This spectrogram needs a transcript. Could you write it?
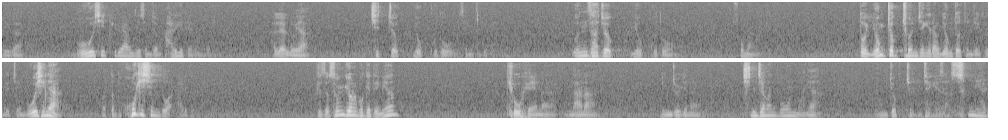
우리가 무엇이 필요한지 점점 알게 되는 거예요. 할렐루야. 지적 욕구도 생기게 되고, 은사적 욕구도 소망하게 되고, 또 영적 전쟁이라고 영적 전쟁이 도대체 무엇이냐? 어떤 호기심도 알게 되고. 그래서 성경을 보게 되면 교회나 나나 민족이나 진정한 복은 뭐냐? 영적 전쟁에서 승리할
